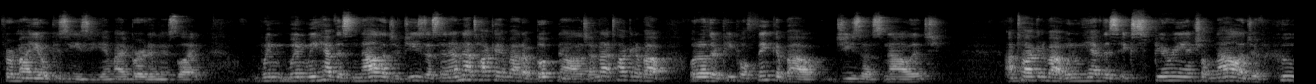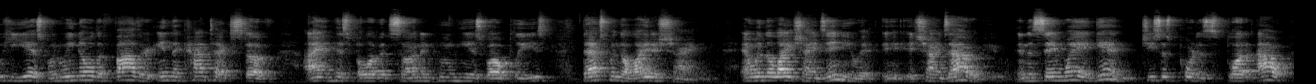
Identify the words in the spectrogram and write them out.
for my yoke is easy and my burden is light. When, when we have this knowledge of jesus and i'm not talking about a book knowledge i'm not talking about what other people think about jesus knowledge I'm talking about when we have this experiential knowledge of who He is, when we know the Father in the context of, I am His beloved Son in whom He is well pleased, that's when the light is shining. And when the light shines in you, it, it shines out of you. In the same way, again, Jesus poured His blood out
